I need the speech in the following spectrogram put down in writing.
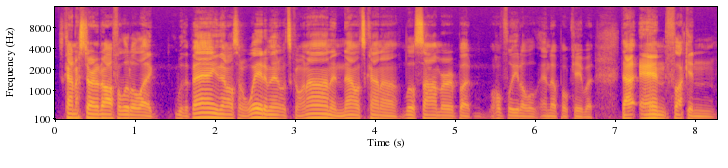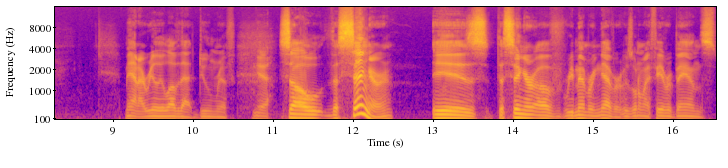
it's kind of started off a little like with a bang, then all of a sudden, wait a minute, what's going on? And now it's kind of a little somber, but hopefully it'll end up okay. But that and fucking man, I really love that doom riff. Yeah. So the singer is the singer of Remembering Never, who's one of my favorite bands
